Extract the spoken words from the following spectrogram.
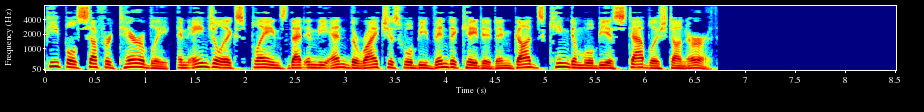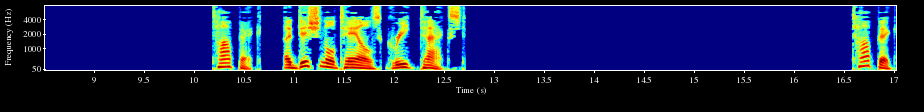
people suffer terribly. An angel explains that in the end the righteous will be vindicated and God's kingdom will be established on earth. Topic: Additional tales Greek text. Topic:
